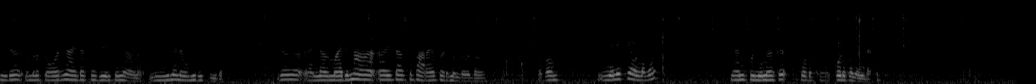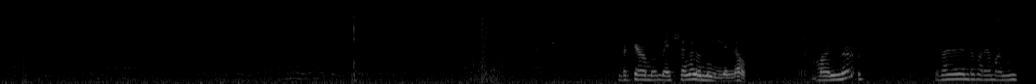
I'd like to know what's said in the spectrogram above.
ഇത് നമ്മൾ തോരനായിട്ടൊക്കെ ഉപയോഗിക്കുന്നതാണ്. നീല ലോഹിത ചീര. ഇത് എല്ലാം മരുന്നായിട്ടൊക്കെ പറയപ്പെടുന്നുണ്ട് കേട്ടോ. അപ്പം ഇങ്ങനെയൊക്കെയുള്ളത് ഞാൻ കുഞ്ഞുങ്ങൾക്ക് കൊടുക്കും കൊടുക്കുന്നുണ്ട്. ഇതൊക്കെ ആകുമ്പോൾ വിഷങ്ങളൊന്നും ഇല്ലല്ലോ. മണ്ണ് അതായത് എന്താ പറയുക മണ്ണ്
